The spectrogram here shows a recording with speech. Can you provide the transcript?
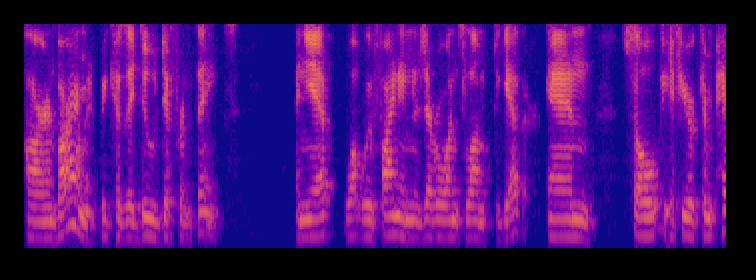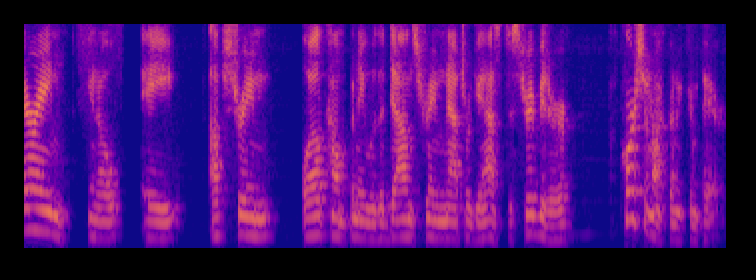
our environment because they do different things. And yet what we're finding is everyone's lumped together. And so if you're comparing, you know, a upstream oil company with a downstream natural gas distributor, of course you're not going to compare,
